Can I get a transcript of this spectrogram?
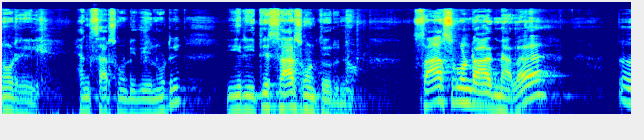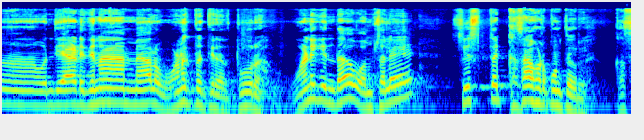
ನೋಡಿರಿ ಇಲ್ಲಿ ಹೆಂಗೆ ಸಾರ್ಸ್ಕೊಂಡಿದ್ದೀವಿ ನೋಡಿರಿ. ಈ ರೀತಿ ಸಾರ್ಸ್ಕೊಳ್ತೇವೆ ರೀ ನಾವು. ಸಾರ್ಸ್ಕೊಂಡು ಆದ್ಮೇಲೆ ಒಂದು ಎರಡು ದಿನ ಮೇಲೆ ಒಣಗ್ತತಿ ರೀ ಅದು ಪೂರ. ಒಣಗಿಂದ ಒಂದ್ಸಲ ಶಿಸ್ತಾಗಿ ಕಸ ಹೊಡ್ಕೊತೇವೆ ರೀ ಕಸ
